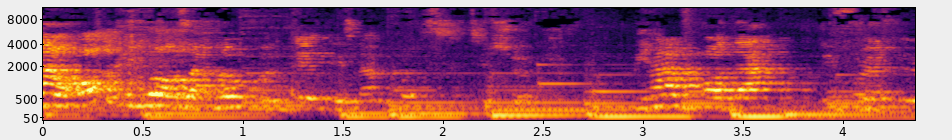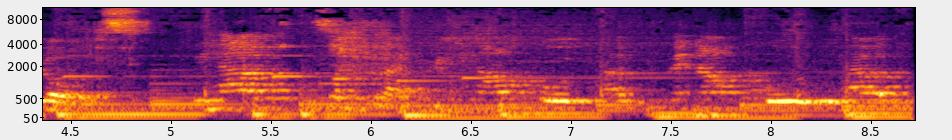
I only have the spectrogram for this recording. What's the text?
Now, all the laws are not contained in that constitution. We have other different laws. We have something like criminal code, we have penal code, we have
